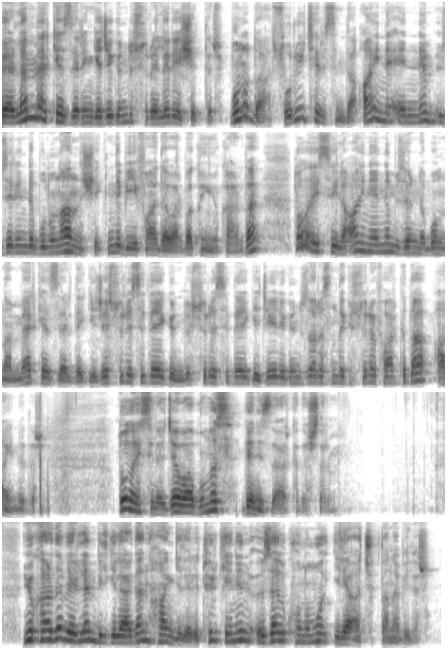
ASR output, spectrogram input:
Verilen merkezlerin gece gündüz süreleri eşittir. Bunu da soru içerisinde aynı enlem üzerinde bulunan şeklinde bir ifade var. Bakın yukarıda. Dolayısıyla aynı enlem üzerinde bulunan merkezlerde gece süresi de gündüz süresi de gece ile gündüz arasındaki süre farkı da aynıdır. Dolayısıyla cevabımız denizde arkadaşlarım. Yukarıda verilen bilgilerden hangileri Türkiye'nin özel konumu ile açıklanabilir?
